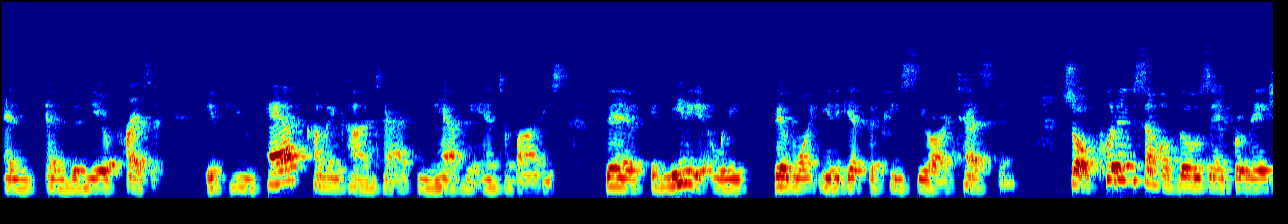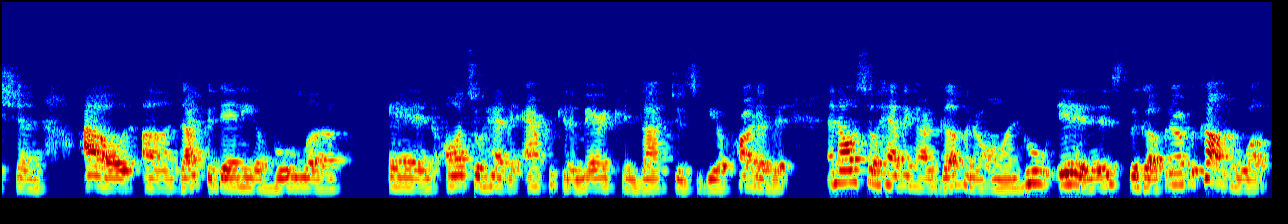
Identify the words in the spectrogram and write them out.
and, and the near present. If you have come in contact and you have the antibodies, then immediately they want you to get the PCR testing. So, putting some of those information out, uh, Dr. Danny Avula and also having African American doctors to be a part of it, and also having our governor on, who is the governor of the Commonwealth,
